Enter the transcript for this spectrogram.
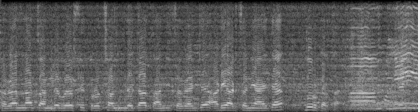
सगळ्यांना चांगले व्यवस्थित प्रोत्साहन देतात आणि सगळ्यांच्या अडीअडचणी आहेत त्या दूर करतात. मी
